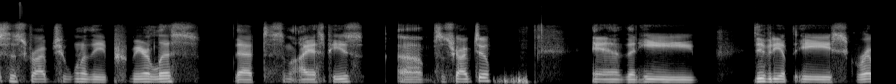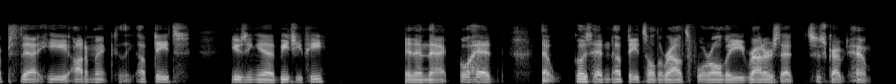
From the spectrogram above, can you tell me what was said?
subscribed to one of the premier lists that some ISPs um, subscribe to, and then he divvied up a script that he automatically updates using uh, a BGP, and then that go ahead that goes ahead and updates all the routes for all the routers that subscribe to him.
